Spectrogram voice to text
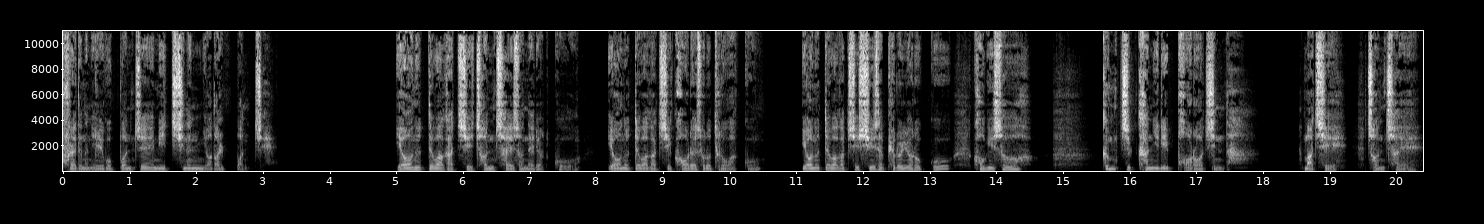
프레드는 일곱 번째, 미치는 여덟 번째. 여느 때와 같이 전차에서 내렸고, 여느 때와 같이 거래소로 들어왔고, 여느 때와 같이 시세표를 열었고, 거기서 끔찍한 일이 벌어진다. 마치 전차에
